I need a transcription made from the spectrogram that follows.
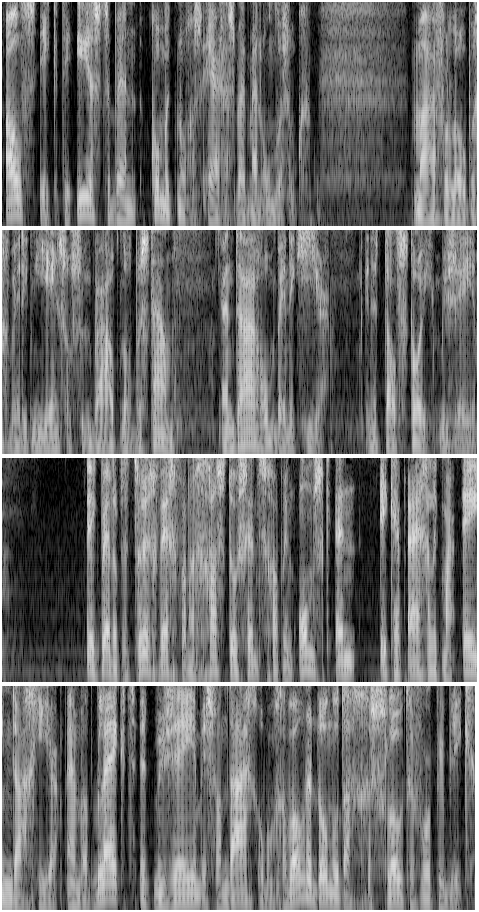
Als ik de eerste ben, kom ik nog eens ergens met mijn onderzoek. Maar voorlopig weet ik niet eens of ze überhaupt nog bestaan. En daarom ben ik hier, in het Tolstoy Museum. Ik ben op de terugweg van een gastdocentschap in Omsk... en ik heb eigenlijk maar één dag hier. En wat blijkt, het museum is vandaag op een gewone donderdag gesloten voor publiek.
